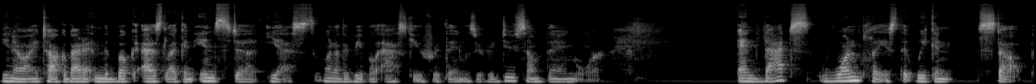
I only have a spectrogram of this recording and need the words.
You know, I talk about it in the book as like an insta yes when other people ask you for things or to do something or and that's one place that we can stop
